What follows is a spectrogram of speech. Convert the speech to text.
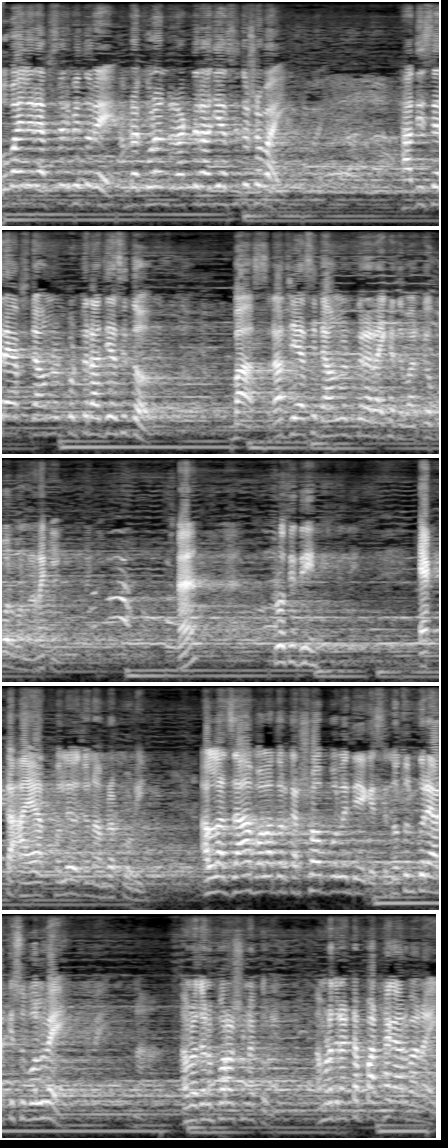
মোবাইলের অ্যাপসের ভিতরে আমরা কোরআন রাখতে রাজি আছি তো সবাই? হাদিসের অ্যাপস ডাউনলোড করতে রাজি আছি তো? বাস, রাজি আছি ডাউনলোড করে রাইখে দেবো, আর কেউ পড়ব না, নাকি? হ্যাঁ? প্রতিদিন একটা আয়াত হলেও যেন আমরা পড়ি। আল্লাহ যা বলা দরকার সব বলে দিয়ে গেছে। নতুন করে আর কিছু বলবে? না। আমরা যেন পড়াশোনা করি। আমরা যেন একটা পাঠাগার বানাই।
